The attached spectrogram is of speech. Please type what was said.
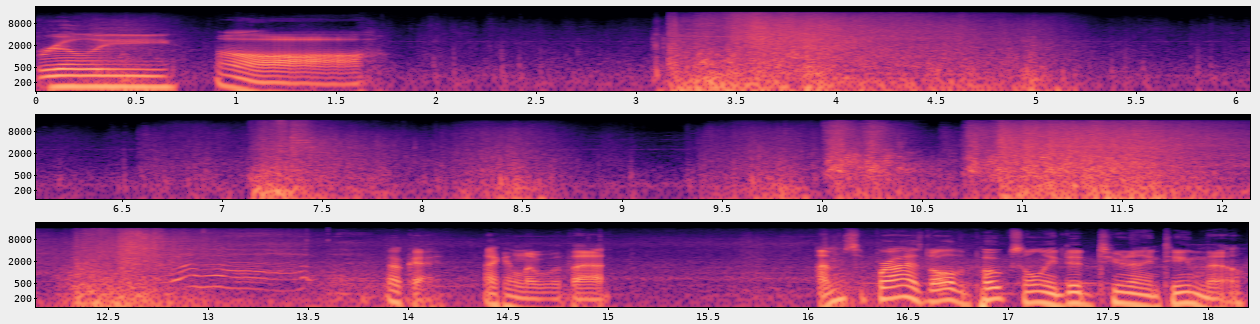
Really? Aww. Okay, I can live with that. I'm surprised all the pokes only did 219 though.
